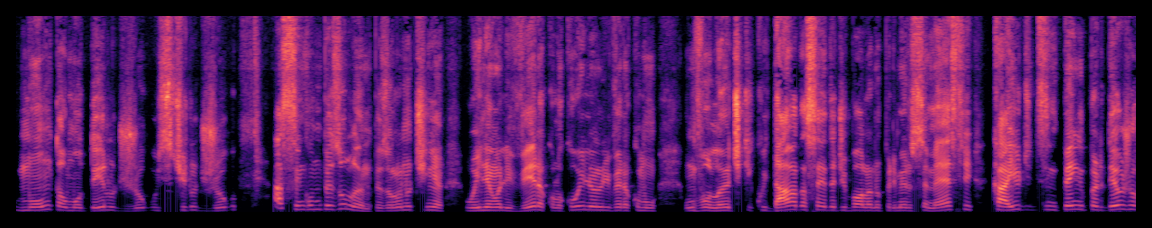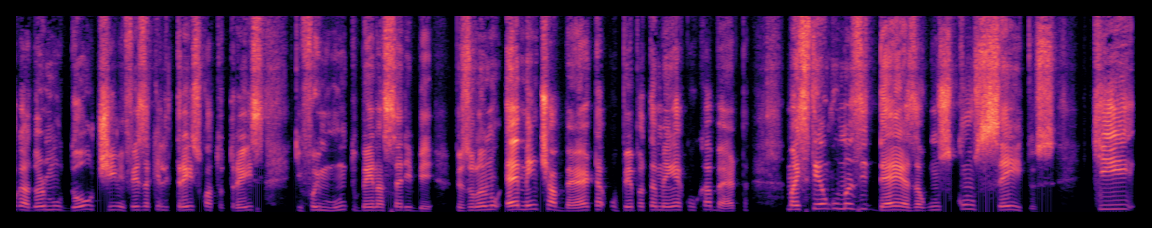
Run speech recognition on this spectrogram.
monta o modelo de jogo, o estilo de jogo, assim como o Pesolano. Pesolano tinha o William Oliveira, colocou o William Oliveira como um volante que cuidava da saída de bola no primeiro semestre, caiu de desempenho, perdeu o jogador, mudou o time, fez aquele 3-4-3 que foi muito bem na Série B. Pesolano é mente aberta, o Pepa também é cuca aberta, mas tem algumas ideias, alguns conceitos que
